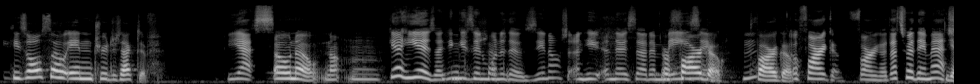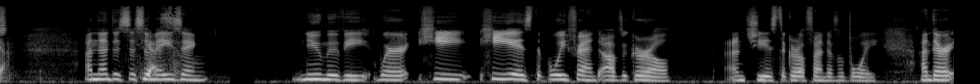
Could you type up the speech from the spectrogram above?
He's also in True Detective. Yes. Oh no, not mm, Yeah, he is. I think he's in one of those. Is he not? And he and there's that amazing or Fargo. Hmm? Fargo. Oh, Fargo. Fargo. That's where they met. Yeah. And then there's this Yes. amazing new movie where he he is the boyfriend of a girl and she is the girlfriend of a boy. And they're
